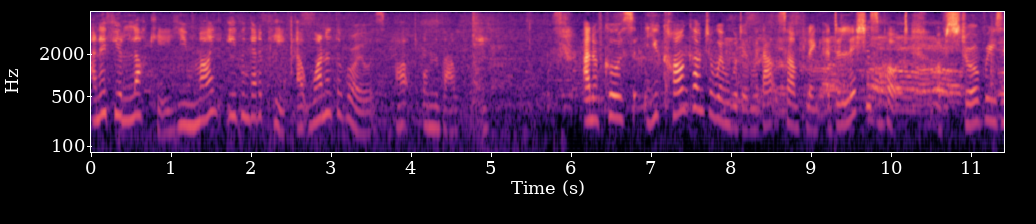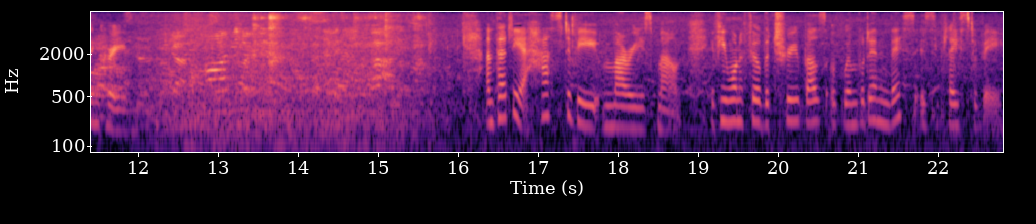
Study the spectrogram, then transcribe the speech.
And if you're lucky, you might even get a peek at one of the royals up on the balcony. And of course, you can't come to Wimbledon without sampling a delicious pot of strawberries and cream. And thirdly, it has to be Murray's Mount. If you want to feel the true buzz of Wimbledon, this is the place to be.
